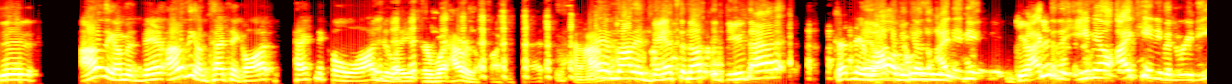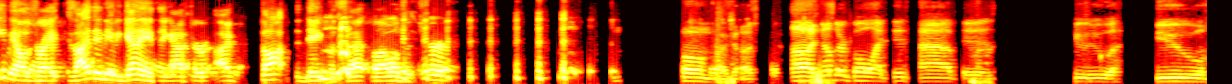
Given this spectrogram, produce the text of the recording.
Dude, I don't think I'm advanced. I don't think I'm technical, technical technologically, or what, however the fuck is that. I am not advanced enough to do that Technically, at all because I didn't. e- Back to the email, I can't even read emails right because I didn't even get anything after I thought the date was set, but I wasn't sure. Oh my gosh. Uh, another goal I did have is to do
